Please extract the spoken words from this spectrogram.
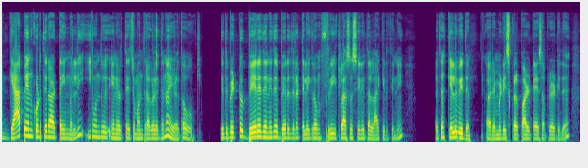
ಗ್ಯಾಪ್ ಏನು ಕೊಡ್ತೀರಾ ಆ ಟೈಮಲ್ಲಿ ಈ ಒಂದು ಏನಿರುತ್ತೆ ಚ- ಮಂತ್ರಗಳು ಇದನ್ನು ಹೇಳ್ತಾ ಹೋಗಿ. ಇದು ಬಿಟ್ಟು ಬೇರೆದೇನಿದೆ, ಬೇರೆದೆಲ್ಲ ಟೆಲಿಗ್ರಾಮ್ ಫ್ರೀ ಕ್ಲಾಸಸ್ ಏನಿದೆ ಹಾಕಿರ್ತೀನಿ. ಆಯಿತಾ? ಕೆಲವಿದೆ ರೆಮಿಡೀಸ್ಗಳ ಪಾರ್ಟೇ ಸಪ್ರೇಟ್ ಇದೆ.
